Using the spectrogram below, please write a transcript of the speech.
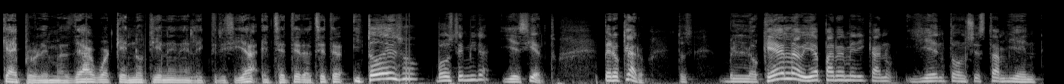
que hay problemas de agua, que no tienen electricidad, etcétera, etcétera. Y todo eso, va usted mira, y es cierto. Pero claro, entonces bloquean la vía panamericana y entonces también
